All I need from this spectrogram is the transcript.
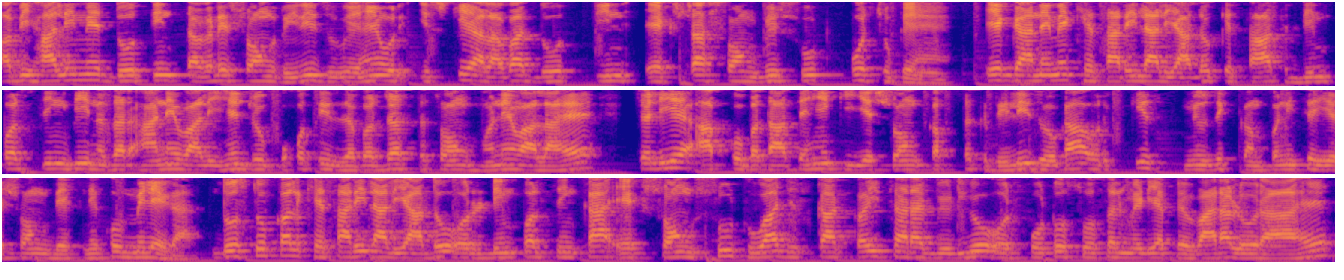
अभी हाल ही में दो तीन तगड़े सॉन्ग रिलीज़ हुए हैं और इसके अलावा दो तीन एक्स्ट्रा सॉन्ग भी शूट हो चुके हैं। एक गाने में खेसारी लाल यादव के साथ डिम्पल सिंह भी नज़र आने वाली हैं, जो बहुत ही ज़बरदस्त सॉन्ग होने वाला है। चलिए आपको बताते हैं कि ये सॉन्ग कब तक रिलीज़ होगा और किस म्यूज़िक कंपनी से ये सॉन्ग देखने को मिलेगा। दोस्तों, कल खेसारी लाल यादव और डिम्पल सिंह का एक सॉन्ग शूट हुआ, जिसका कई सारा वीडियो और फ़ोटो सोशल मीडिया पे वायरल हो रहा है,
